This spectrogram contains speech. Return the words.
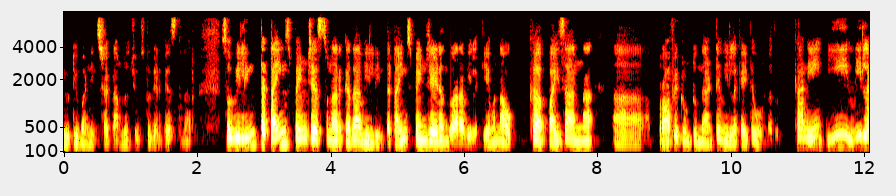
యూట్యూబ్ అండ్ ఇన్స్టాగ్రామ్లో చూస్తూ గడిపేస్తున్నారు. సో వీళ్ళు ఇంత టైం స్పెండ్ చేస్తున్నారు కదా వీళ్ళు ఇంత టైం స్పెండ్ చేయడం ద్వారా వీళ్ళకి ఏమన్నా ఒక్క పైసా అన్న ప్రాఫిట్ ఉంటుందా అంటే వీళ్ళకైతే ఉండదు. కానీ ఈ వీళ్ళ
